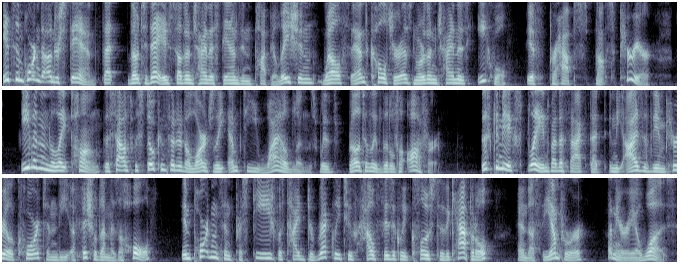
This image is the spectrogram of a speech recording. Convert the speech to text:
It's important to understand that though today southern China stands in population, wealth, and culture as northern China's equal, if perhaps not superior, even in the late Tang, the south was still considered a largely empty wildlands with relatively little to offer. This can be explained by the fact that, in the eyes of the imperial court and the officialdom as a whole, importance and prestige was tied directly to how physically close to the capital, and thus the emperor, an area was.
